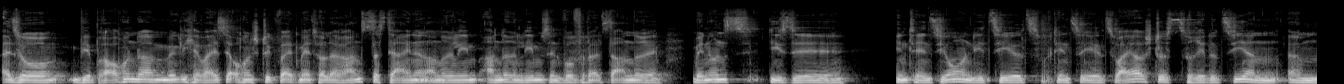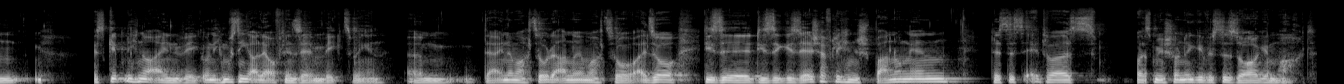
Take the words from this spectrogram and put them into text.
also wir brauchen da möglicherweise auch ein Stück weit mehr Toleranz, dass der eine einen anderen, Leben, anderen Lebensentwurf hat als der andere. Wenn uns diese Intention, die CO2, den CO2-Ausstoß zu reduzieren, ähm, es gibt nicht nur einen Weg und ich muss nicht alle auf denselben Weg zwingen. Ähm, der eine macht so, der andere macht so. Also diese, diese gesellschaftlichen Spannungen, das ist etwas, was mir schon eine gewisse Sorge macht,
